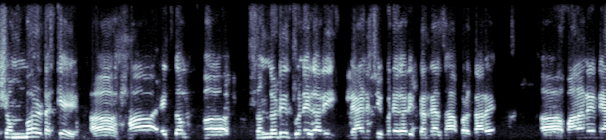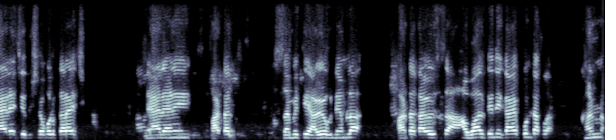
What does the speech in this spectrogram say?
शंभर टक्के. हा. एकदम संघटित गुन्हेगारी लँडची गुन्हेगारी करण्याचा हा प्रकार आहे. मानाने न्यायालयाची दिशाभूल करायची. न्यायालयाने फाटक समिती आयोग नेमला. फाटक आयोगचा अहवाल त्यांनी गायब करून टाकला. खंड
